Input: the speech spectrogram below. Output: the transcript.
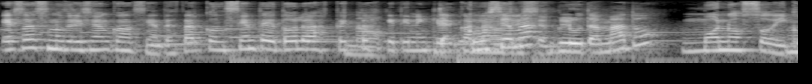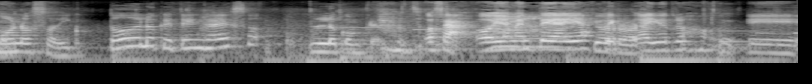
Eso es nutrición consciente, estar consciente de todos los aspectos No. que tienen que ver con ¿Cómo la se llama? nutrición. Glutamato Monosódico. monosódico. Todo lo que tenga eso, lo compremos. o sea, obviamente hay, horror. hay otros eh,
